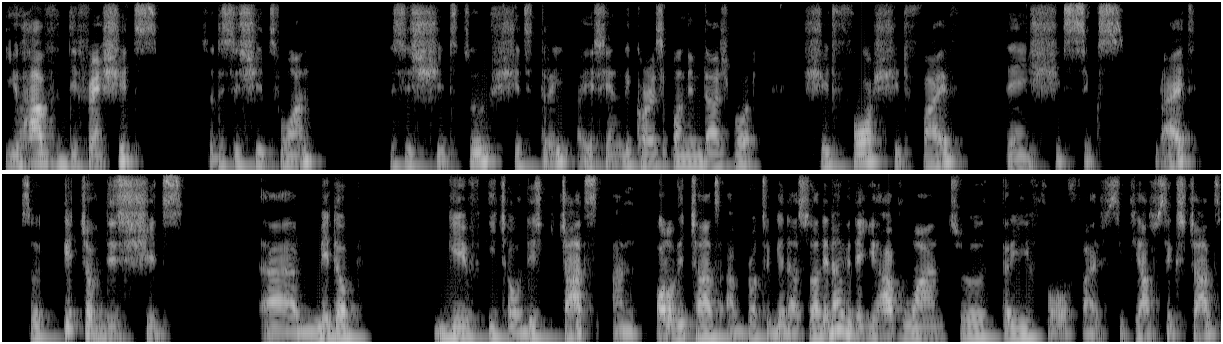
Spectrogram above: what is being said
you have different sheets. So this is sheet one. This is sheet two, sheet three. Are you seeing the corresponding dashboard? Sheet four, sheet five, then sheet six, right? So each of these sheets uh, made up give each of these charts and all of the charts are brought together. So at the end of the day, you have one, two, three, four, five, six. You have six charts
